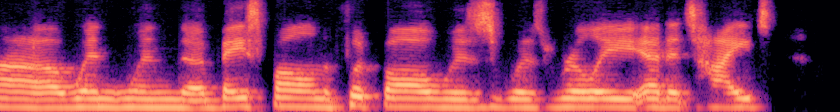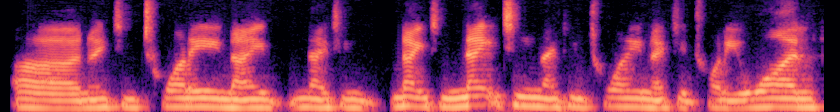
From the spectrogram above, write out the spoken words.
Uh, when when the baseball and the football was was really at its height, 1920, 19, 1919, 1920, 1921.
